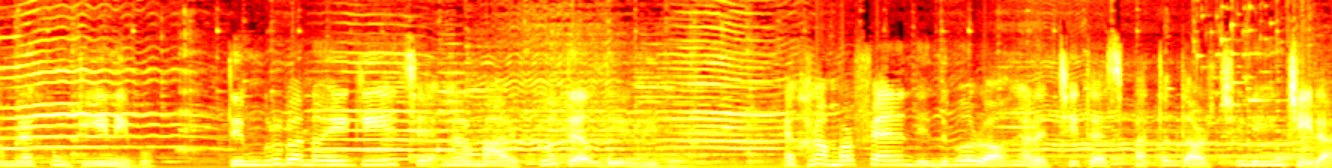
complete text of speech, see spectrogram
আমরা একটু উঠিয়ে নিব। ডিমগুলো বানা হয়ে গিয়েছে আমরা আর একটু তেল দিয়ে দিব। এখন আমার ফ্যান দিয়ে দিব রং এলাচি তেজপাতা, দারচিনি, জিরা।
